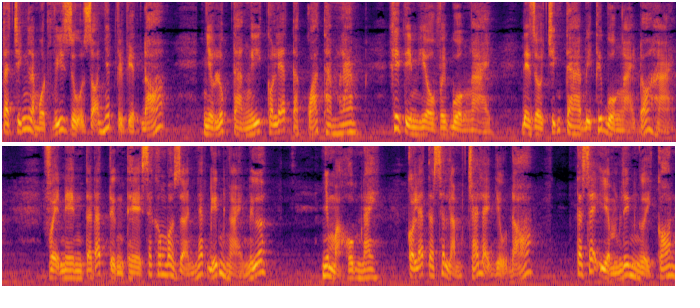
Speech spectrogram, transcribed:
Ta chính là một ví dụ rõ nhất về việc đó. Nhiều lúc ta nghĩ có lẽ ta quá tham lam Khi tìm hiểu về bùa ngài Để rồi chính ta bị thứ bùa ngài đó hại. Vậy nên ta đã từng thề sẽ không bao giờ nhắc đến ngài nữa. Nhưng mà hôm nay có lẽ ta sẽ làm trái lại điều đó. Ta sẽ yểm lên người con.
